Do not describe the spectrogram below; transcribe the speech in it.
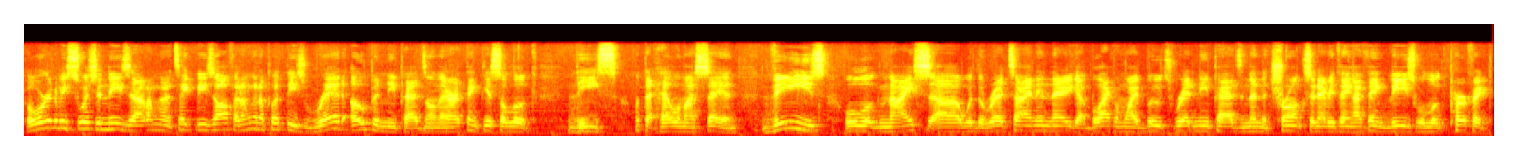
but we're going to be switching these out. I'm going to take these off, and I'm going to put these red open knee pads on there. I think this will look these, what the hell am I saying? These will look nice uh, with the red tying in there. You got black and white boots, red knee pads, and then the trunks and everything. I think these will look perfect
